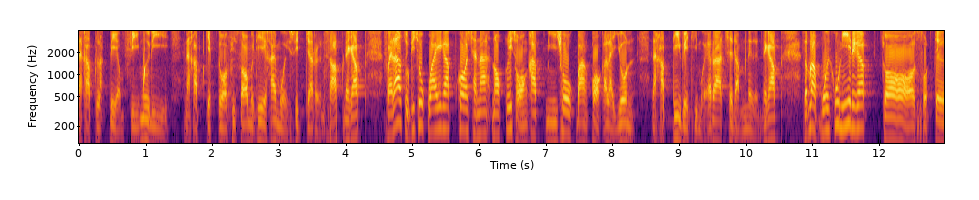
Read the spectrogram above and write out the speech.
นะครับหลักเหลี่ยมฝีมือดีนะครับเก็บตัวฟิตซ้อมอยู่ที่ค่ายมวยสิทธิ์เจริญทรัพย์นะครับไฟล์ล่าสุดที่ชกไว้ครับก็ชนะน็อกที่สองครับมีโชคบางกอกอะไหล่ยนนะครับที่เวทีมวยราชดำเนินนะครับสำหรับมวยคู่นี้นะครับก็สดเจอ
